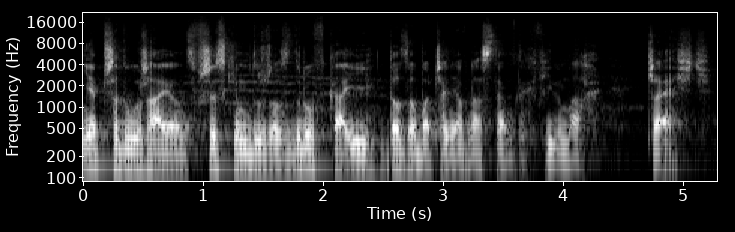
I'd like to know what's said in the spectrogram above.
Nie przedłużając, wszystkim dużo zdrówka i do zobaczenia w następnych filmach. Cześć!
